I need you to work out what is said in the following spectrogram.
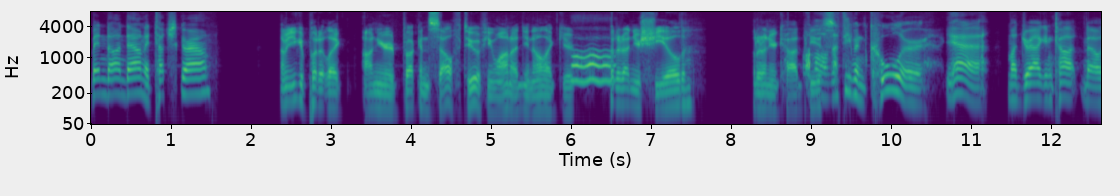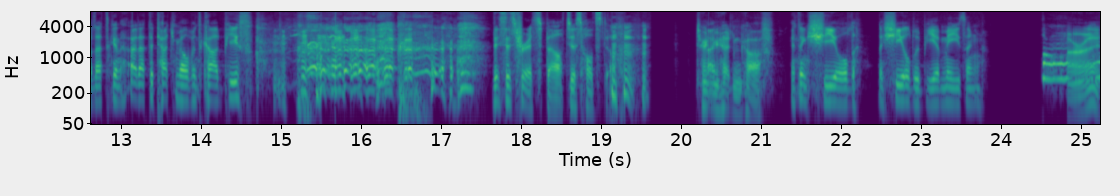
bend on down and touch the ground. I mean, you could put it like on your fucking self too if you wanted. You know, like your Oh, put it on your shield, put it on your cod oh, piece. oh, that's even cooler. Yeah. My dragon cod. No, that's going to. I'd have to touch Melvin's cod piece. This is for a spell. Just hold still. Turn your head and cough. I think shield. The shield would be amazing. All right.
